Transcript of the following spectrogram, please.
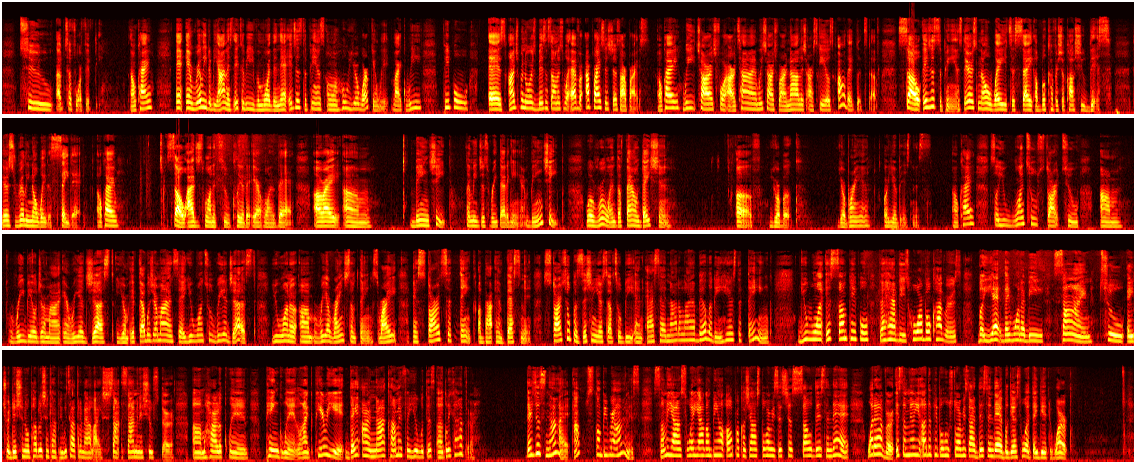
to up to 450. Okay? And, and really to be honest, it could be even more than that. It just depends on who you're working with. Like we people as entrepreneurs, business owners, whatever, our price is just our price. Okay, we charge for our time, we charge for our knowledge, our skills, all that good stuff. So it just depends. There's no way to say a book cover should cost you this. There's really no way to say that. Okay, so I just wanted to clear the air on that. All right, um, being cheap. Let me just read that again. Being cheap will ruin the foundation of your book, your brand, or your business. Okay? So you want to start to um rebuild your mind and readjust your if that was your mindset you want to readjust. You want to um, rearrange some things right? And start to think about investment. Start to position yourself to be an asset not a liability. Here's the thing you want it's some people that have these horrible covers, but yet they want to be signed to a traditional publishing company. We're talking about like Simon and Schuster, um, Harlequin, Penguin, like period. They are not coming for you with this ugly cover. They're just not. I'm just gonna be real honest. Some of y'all swear y'all gonna be on Oprah because y'all stories is just so this and that. Whatever. It's a million other people whose stories are this and that, but guess what? They did the work.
